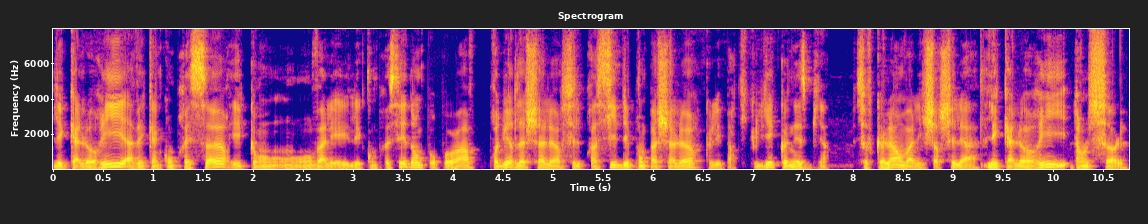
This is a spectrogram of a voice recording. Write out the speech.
les calories avec un compresseur et qu'on va les, compresser donc pour pouvoir produire de la chaleur. C'est le principe des pompes à chaleur que les particuliers connaissent bien. Sauf que là, on va aller chercher les calories dans le sol.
